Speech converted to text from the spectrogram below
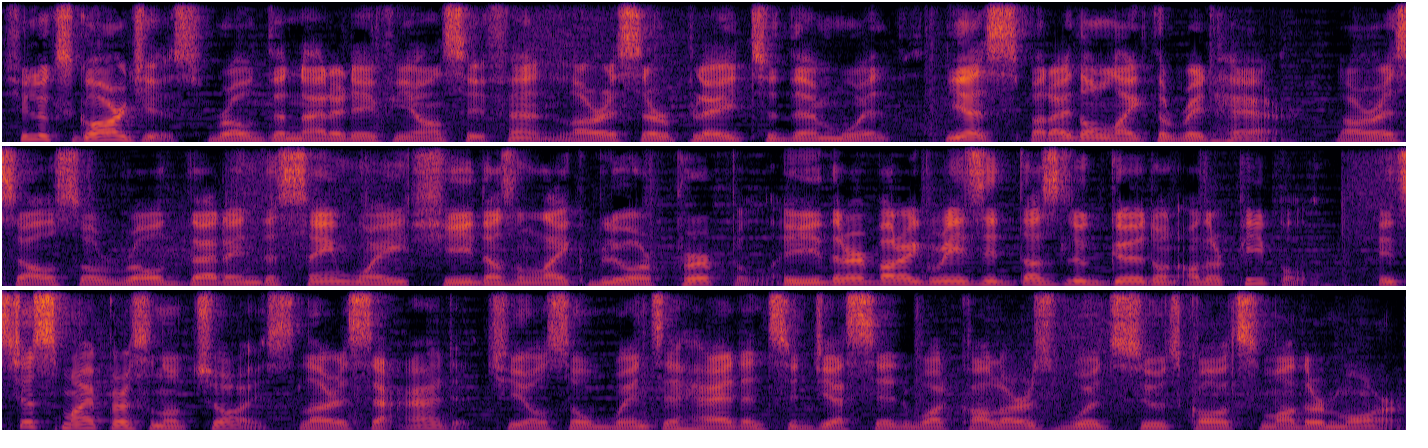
She looks gorgeous, wrote the 90 Day Fiancé fan. Larissa replied to them with, Yes, but I don't like the red hair. Larissa also wrote that in the same way she doesn't like blue or purple either but agrees it does look good on other people. It's just my personal choice, Larissa added. She also went ahead and suggested what colors would suit Colt's mother more.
